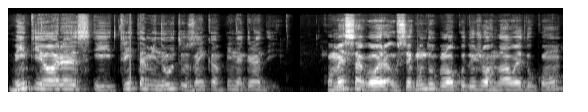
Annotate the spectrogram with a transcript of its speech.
20 horas e 30 minutos em Campina Grande. Começa agora o segundo bloco do Jornal Educom,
